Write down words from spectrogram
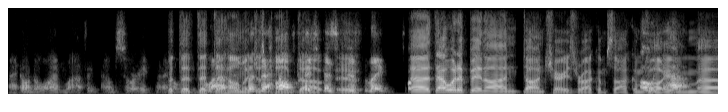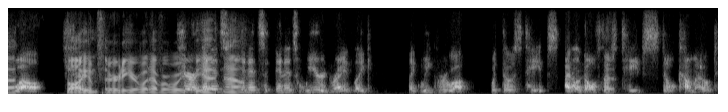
I don't know why I'm laughing. I'm sorry. I But the- that the helmet but just the popped helmet up. Just, It- just like, Uh, that would have been on Don Cherry's Rock'em Sock'em Oh, yeah. volume, uh, well, sure. volume thirty or whatever we'd Sure, be and at now. and it's and it's weird, right? Like like we grew up with those tapes. I don't know if those tapes still come out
